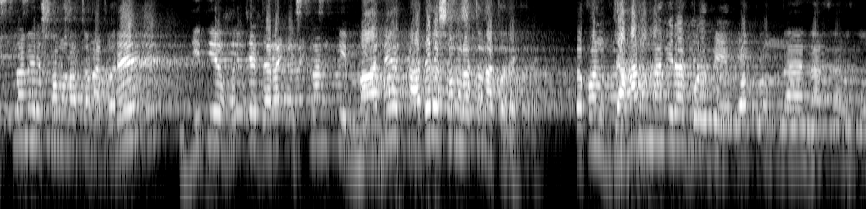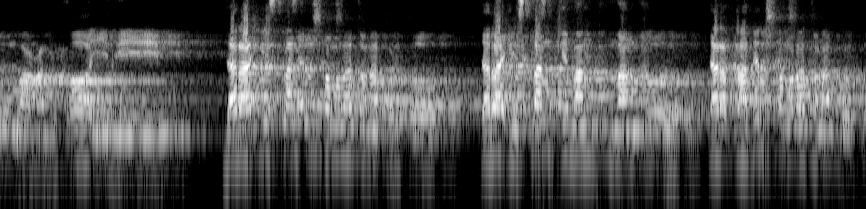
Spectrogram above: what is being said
ইসলামের সমালোচনা করে, দ্বিতীয় হচ্ছে যারা ইসলামকে মানে তাদেরও সমালোচনা করে। তখন জাহান নামীরা বলবে যারা ইসলামের সমালোচনা করত, যারা ইসলামকে মানত, যারা তাদের সমালোচনা করত,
